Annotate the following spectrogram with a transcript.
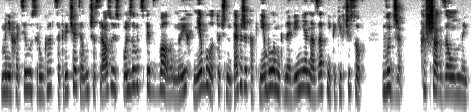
Мне хотелось ругаться, кричать, а лучше сразу использовать спецбаллы, но их не было точно так же, как не было мгновения назад никаких часов. Вот же, кошак заумный.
